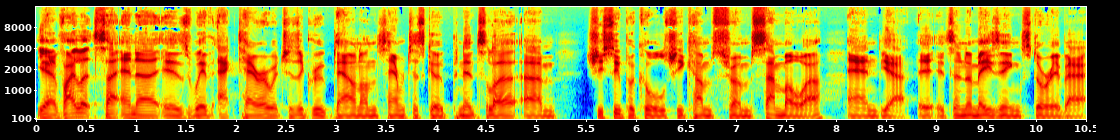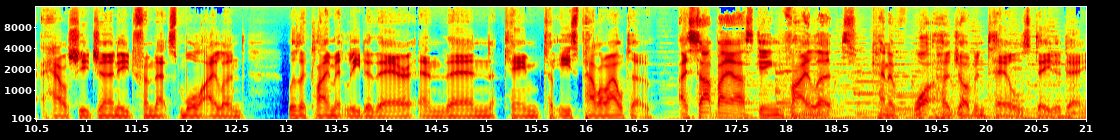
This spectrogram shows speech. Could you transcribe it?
Yeah, Violet Saena is with Acterra, which is a group down on San Francisco Peninsula. Um, she's super cool. She comes from Samoa. And yeah, it's an amazing story about how she journeyed from that small island, was a climate leader there, and then came to East Palo Alto. I start by asking Violet kind of what her job entails day to day.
